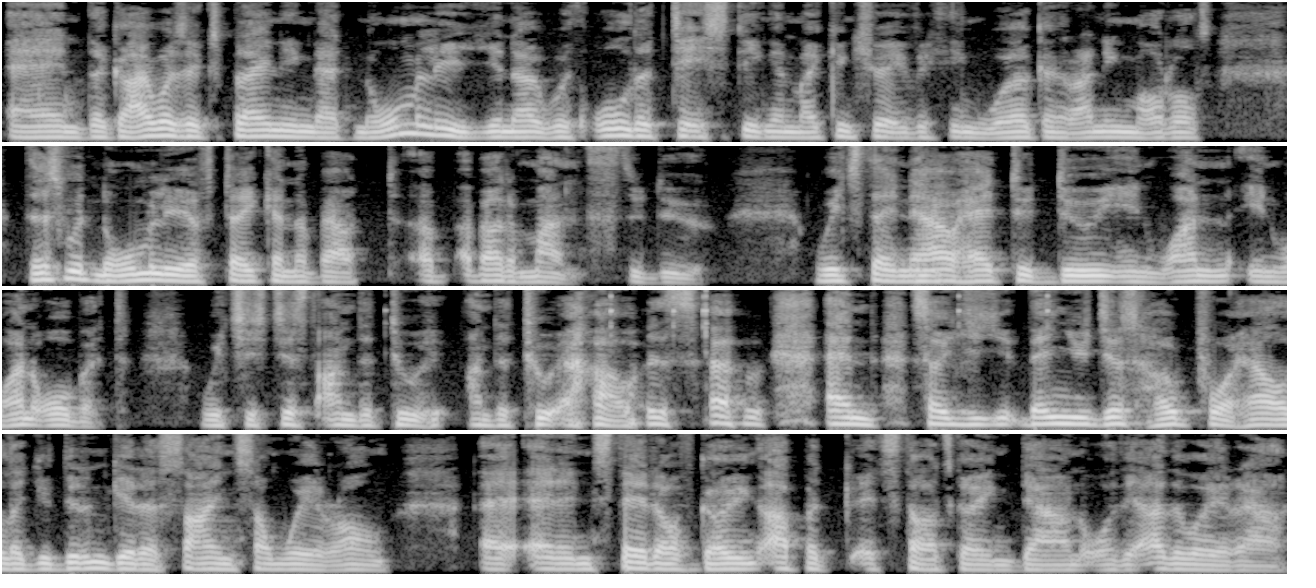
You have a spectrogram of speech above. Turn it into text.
And the guy was explaining that normally, you know, with all the testing and making sure everything worked and running models, this would normally have taken about uh, about a month to do, which they now had to do in one in one orbit, which is just under two under two hours. So, and so you, then you just hope for hell that you didn't get a sign somewhere wrong uh, and instead of going up, it, it, starts going down or the other way around.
